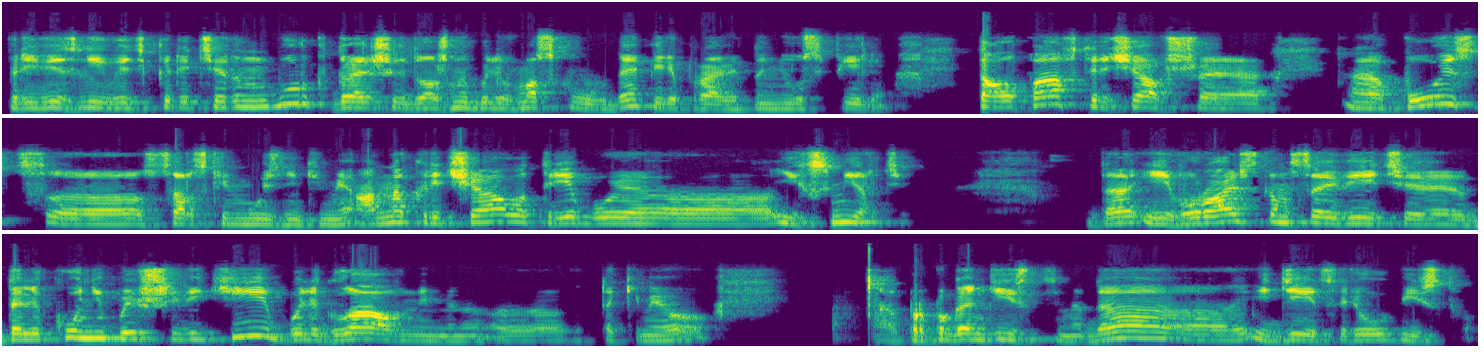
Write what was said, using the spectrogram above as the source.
привезли в Екатеринбург, дальше их должны были в Москву да, переправить, но не успели. Толпа, встречавшая э, поезд э, с царскими узниками, она кричала, требуя их смерти. Да, и в Уральском совете далеко не большевики были главными э, такими пропагандистами да, идеи цареубийства.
